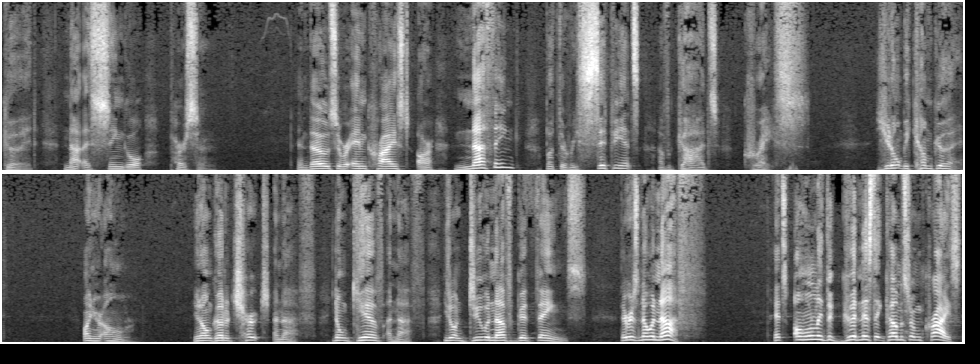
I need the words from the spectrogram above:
good, not a single person. And those who are in Christ are nothing but the recipients of God's grace. You don't become good on your own. You don't go to church enough. You don't give enough. You don't do enough good things. There is no enough. It's only the goodness that comes from Christ.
